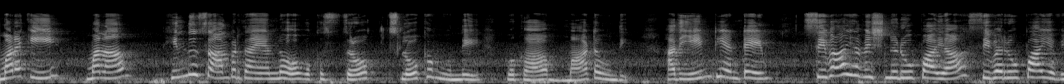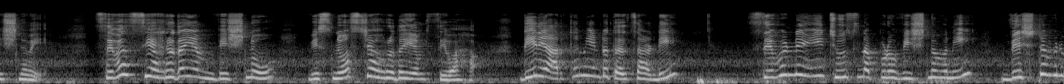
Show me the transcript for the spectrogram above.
మనకి మన హిందూ సాంప్రదాయంలో ఒక శ్లో శ్లోకం ఉంది ఒక మాట ఉంది. అది ఏంటి అంటే శివాయ విష్ణు రూపాయ శివరూపాయ విష్ణువే. శివస్య హృదయం విష్ణు విష్ణోశ్చ హృదయం శివ. దీని అర్థం ఏంటో తెలుసా అండి? శివుణ్ణి చూసినప్పుడు విష్ణువుని విష్ణువుని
